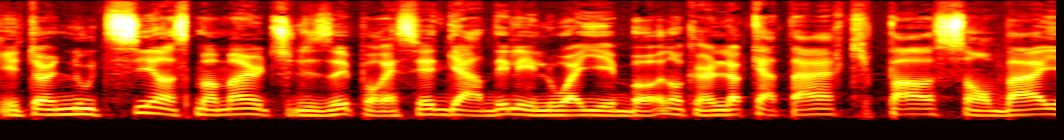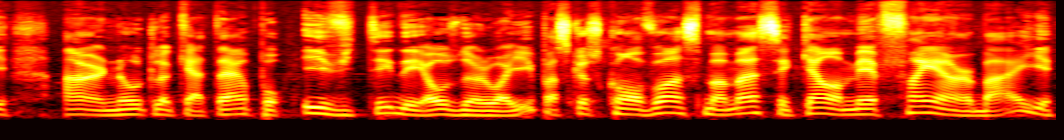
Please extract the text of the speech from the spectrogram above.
qui est un outil en ce moment utilisé pour essayer de garder les loyers bas. Donc, un locataire qui passe son bail à un autre locataire pour éviter des hausses de loyer. Parce que ce qu'on voit en ce moment, c'est quand on met fin à un bail,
